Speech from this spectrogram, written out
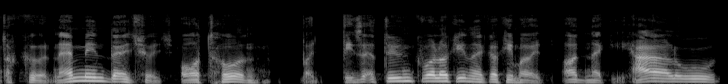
akkor nem mindegy, hogy otthon, vagy fizetünk valakinek, aki majd ad neki hálót,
